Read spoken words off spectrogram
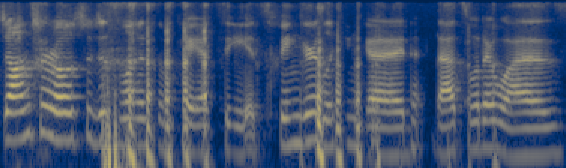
John Travolta just wanted some KFC. It's finger looking good. That's what it was.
